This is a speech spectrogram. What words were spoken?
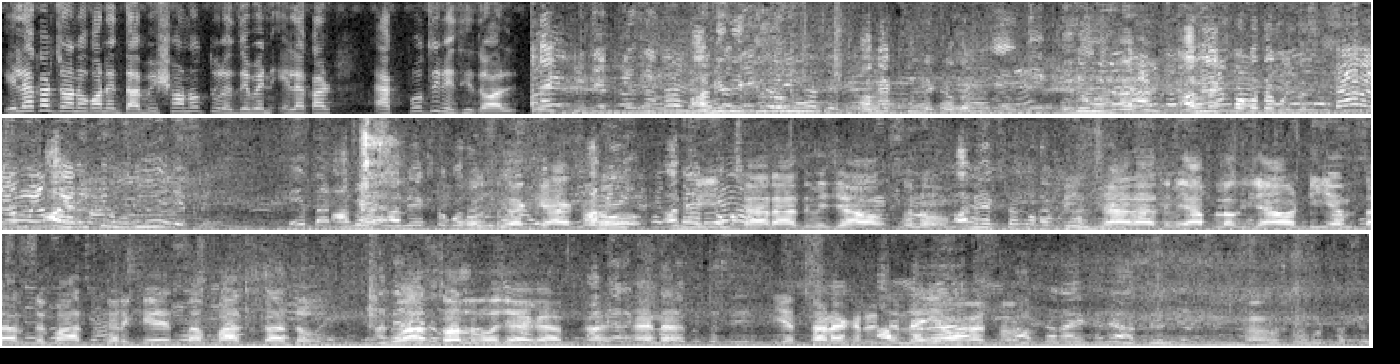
এলাকার জনগণের দাবি সনদ তুলে দেবেন এলাকার এক প্রতিনিধি দল আমি দেখতে যাবো আমি এখন দেখতে যাবো দিদিমণি রাখুন আমি একটা কথা বলতেছি আমি আমি একটা কথা उसका বলতেছি क्या আমি करो আমি একটা तीन चार आदमी जाओ सुनो আমি একটা কথা तीन বলতেছি चार आदमी आप लोग जाओ डीएम साहब से बात करके सब बात कर दो वहाँ सॉल्व हो जाएगा आपका আমি है ना একটা কথা বলতেছি ये सड़क से नहीं আপনারা होगा तो আপনারা এখানে আছেন হ্যাঁ। কষ্ট করতেছেন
